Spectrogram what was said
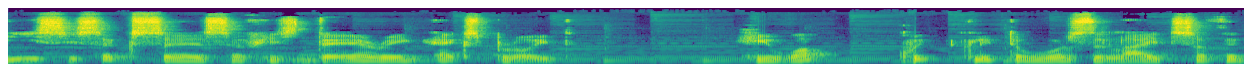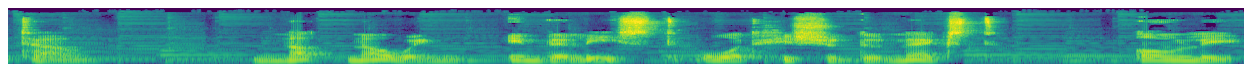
easy success of his daring exploit, he walked quickly towards the lights of the town, not knowing in the least what he should do next, only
